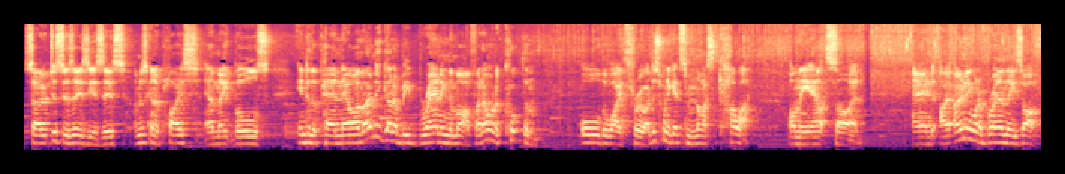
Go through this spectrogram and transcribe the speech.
So just as easy as this, I'm just going to place our meatballs into the pan. Now I'm only going to be browning them off. I don't want to cook them all the way through. I just want to get some nice colour on the outside. And I only want to brown these off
